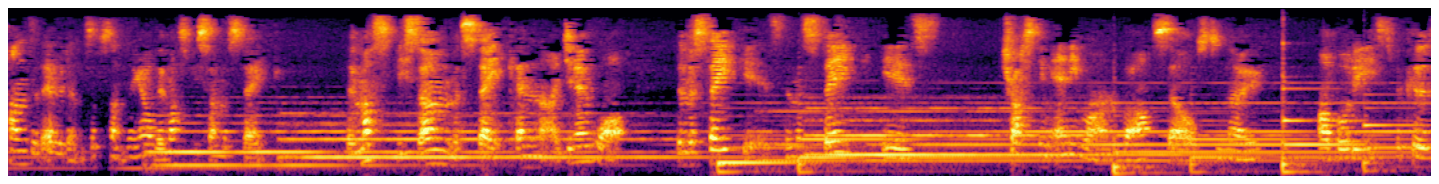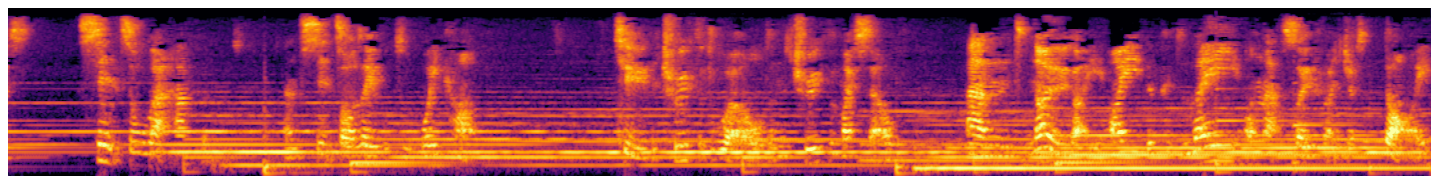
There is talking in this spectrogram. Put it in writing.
tons of evidence of something. Oh, there must be some mistake. There must be some mistake, and uh, do you know what? The mistake is the mistake is trusting anyone but ourselves to know our bodies because since all that happened and since I was able to wake up to the truth of the world and the truth of myself and know that I either could lay on that sofa and just die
